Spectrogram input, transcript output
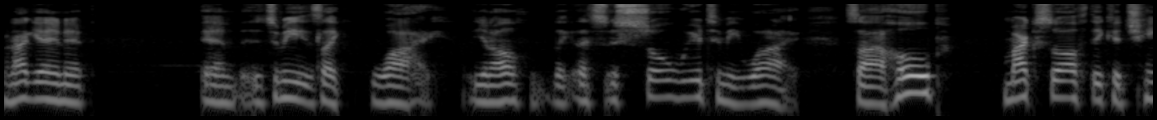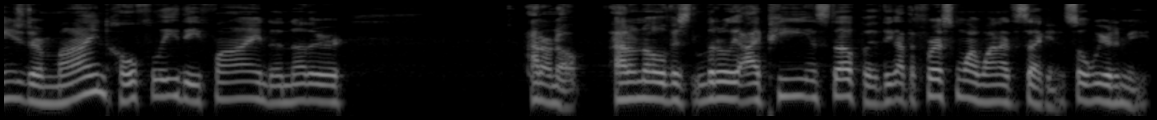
we're not getting it, and to me, it's like why? You know, like that's just so weird to me. Why? So I hope Microsoft they could change their mind. Hopefully they find another. I don't know. I don't know if it's literally IP and stuff, but if they got the first one, why not the second? It's so weird to me.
